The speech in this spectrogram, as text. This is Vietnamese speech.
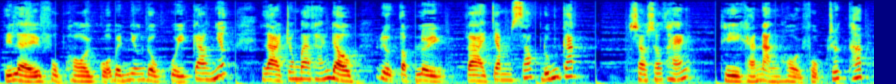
Tỷ lệ phục hồi của bệnh nhân đột quỵ cao nhất là trong 3 tháng đầu được tập luyện và chăm sóc đúng cách. Sau 6 tháng thì khả năng hồi phục rất thấp.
